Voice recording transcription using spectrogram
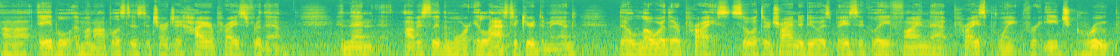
uh, able a monopolist is to charge a higher price for them. And then, obviously, the more elastic your demand, they'll lower their price. So, what they're trying to do is basically find that price point for each group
